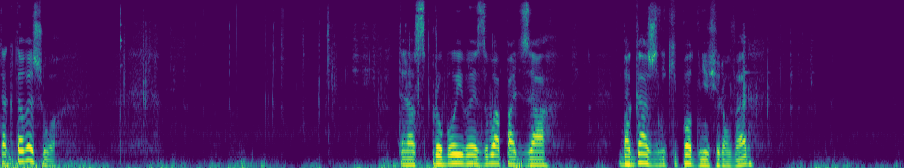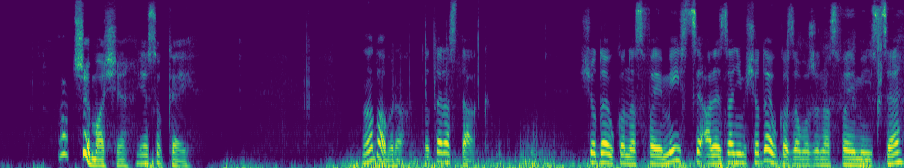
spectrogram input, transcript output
Tak to wyszło. Teraz spróbujmy złapać za bagażnik i podnieść rower. No, trzyma się, jest ok. No dobra, to teraz tak. Siodełko na swoje miejsce, ale zanim siodełko założę na swoje miejsce,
